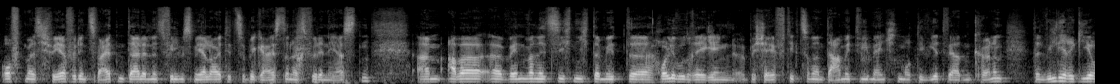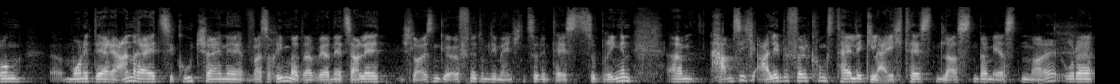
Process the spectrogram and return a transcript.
Oftmals schwer für den zweiten Teil eines Films mehr Leute zu begeistern als für den ersten. Ähm, aber wenn man jetzt sich nicht damit Hollywood-Regeln beschäftigt, sondern damit, wie Menschen motiviert werden können, dann will die Regierung monetäre Anreize, Gutscheine, was auch immer. Da werden jetzt alle Schleusen geöffnet, um die Menschen zu den Tests zu bringen. Ähm, haben sich alle Bevölkerungsteile gleich testen lassen beim ersten Mal oder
